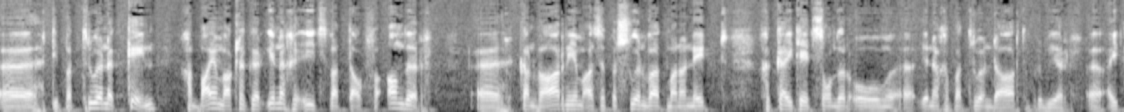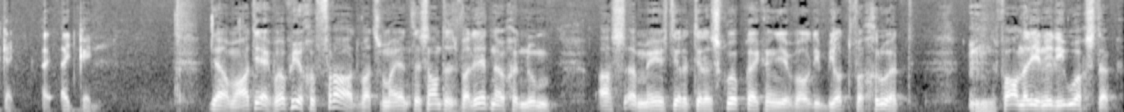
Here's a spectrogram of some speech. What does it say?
uh die patrone ken, gaan baie makliker enige iets wat dalk verander uh kan waarneem as 'n persoon wat maar net gekyk het sonder om uh, enige patroon daar te probeer uh, uitkyk uh, uitken. Ja, maar ek wou vir jou gevra het wat vir my interessant is, wil jy dit nou genoem as 'n mens deur 'n teleskoop kyk en jy wil die beeld vergroot, verander jy nie die oogstuk.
